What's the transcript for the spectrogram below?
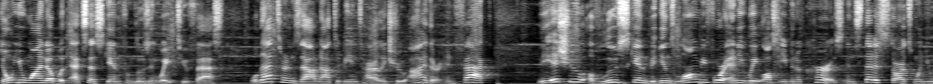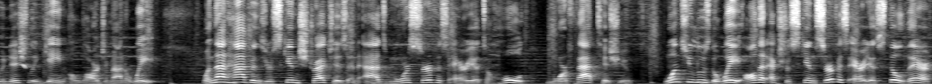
Don't you wind up with excess skin from losing weight too fast? Well, that turns out not to be entirely true either. In fact, the issue of loose skin begins long before any weight loss even occurs. Instead, it starts when you initially gain a large amount of weight. When that happens, your skin stretches and adds more surface area to hold more fat tissue. Once you lose the weight, all that extra skin surface area is still there,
